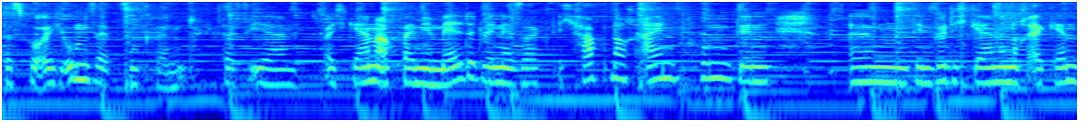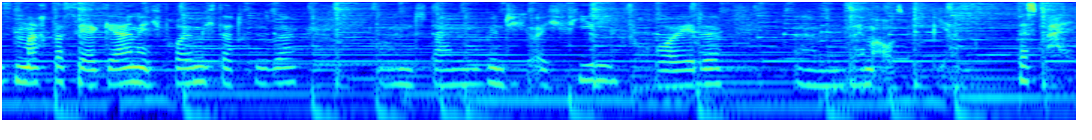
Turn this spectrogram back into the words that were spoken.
das für euch umsetzen könnt. Dass ihr euch gerne auch bei mir meldet, wenn ihr sagt, ich habe noch einen Punkt, den, ähm, den würde ich gerne noch ergänzen. Macht das sehr gerne. Ich freue mich darüber. Und dann wünsche ich euch viel Freude ähm, beim Ausprobieren. Bis bald.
